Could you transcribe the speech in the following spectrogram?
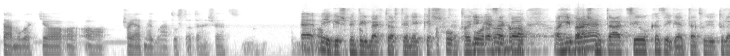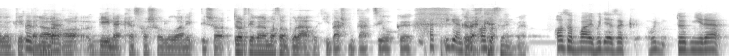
támogatja a, a saját megváltoztatását. De mégis mindig megtörténik, és a tehát, hogy ezek a, a hibás de... mutációk, az igen, tehát hogy tulajdonképpen a, a génekhez hasonlóan itt is a történelem az abból áll, hogy hibás mutációk hát igen, következnek az a, be. Az a baj, hogy ezek hogy többnyire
